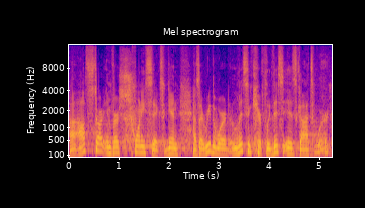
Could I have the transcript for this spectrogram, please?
Uh, I'll start in verse 26. Again, as I read the word, listen carefully. This is God's word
